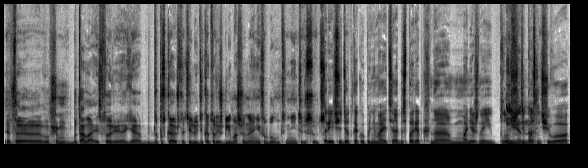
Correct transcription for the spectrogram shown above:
Это, в общем, бытовая история. Я допускаю, что те люди, которые жгли машины, они футболом-то не интересуются. Речь идет, как вы понимаете, о беспорядках на Манежной площади, Именно. после чего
